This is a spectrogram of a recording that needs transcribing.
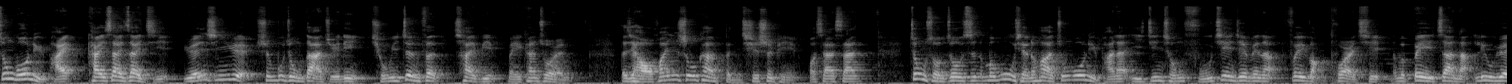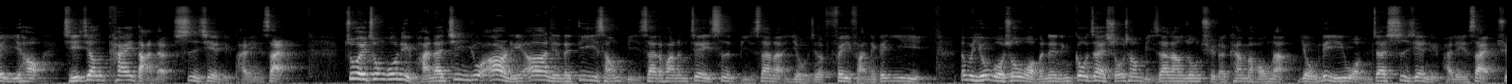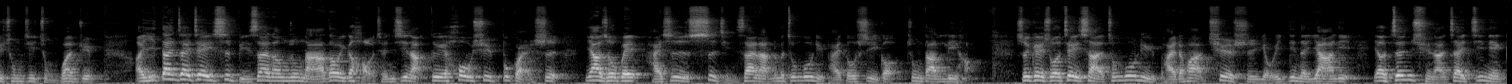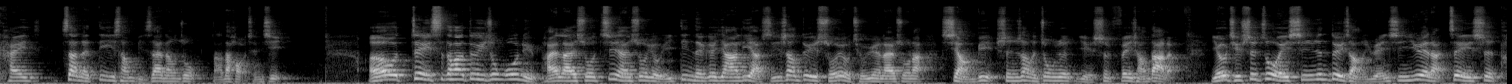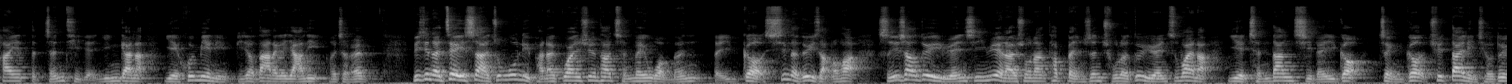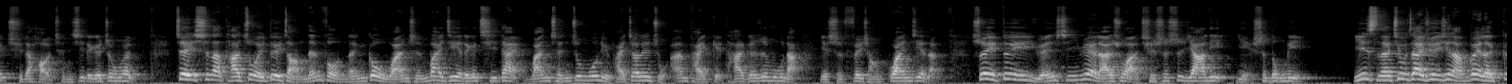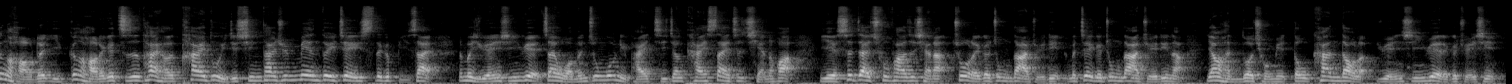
中国女排开赛在即，袁心玥宣布重大决定，球迷振奋，蔡斌没看错人。大家好，欢迎收看本期视频，我是阿三。众所周知，那么目前的话，中国女排呢已经从福建这边呢飞往土耳其，那么备战了六月一号即将开打的世界女排联赛。作为中国女排呢进入二零二二年的第一场比赛的话，那么这一次比赛呢有着非凡的一个意义。那么如果说我们呢能够在首场比赛当中取得开门红呢，有利于我们在世界女排联赛去冲击总冠军。啊一旦在这一次比赛当中拿到一个好成绩呢，对于后续不管是亚洲杯还是世锦赛呢，那么中国女排都是一个重大的利好。所以可以说这一次啊，中国女排的话确实有一定的压力，要争取呢在今年开战的第一场比赛当中拿到好成绩。而这一次的话，对于中国女排来说，既然说有一定的一个压力啊，实际上对于所有球员来说呢，想必身上的重任也是非常大的。尤其是作为新任队长袁心玥呢，这一次她的整体的应该呢，也会面临比较大的一个压力和责任。毕竟呢，这一次啊，中国女排的官宣她成为我们的一个新的队长的话，实际上对于袁心玥来说呢，她本身除了队员之外呢，也承担起了一个整个去带领球队取得好成绩的一个重任。这一次呢，她作为队长，能否能够完成外界的一个期待，完成中国女排教练组安排给她一个任务呢，也是非常关键的。所以对于袁心玥来说啊，其实是压力，也是动力。因此呢，就在最近啊，为了更好的以更好的一个姿态和态度以及心态去面对这一次这个比赛，那么袁心玥在我们中国女排即将开赛之前的话，也是在出发之前呢做了一个重大决定。那么这个重大决定呢，让很多球迷都看到了袁心玥的一个决心。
